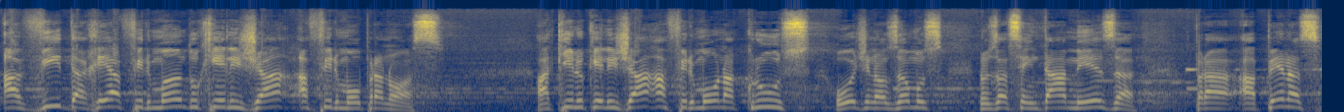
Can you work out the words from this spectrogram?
a vida reafirmando o que ele já afirmou para nós. Aquilo que ele já afirmou na cruz, hoje nós vamos nos assentar à mesa para apenas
